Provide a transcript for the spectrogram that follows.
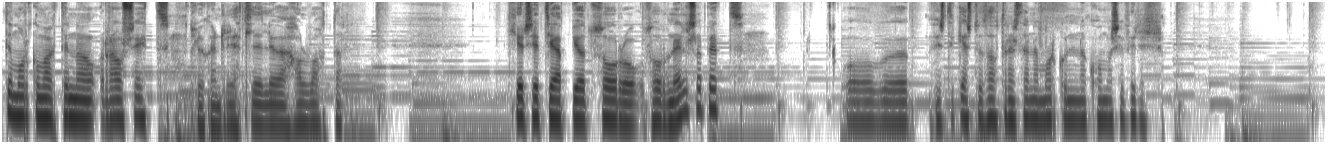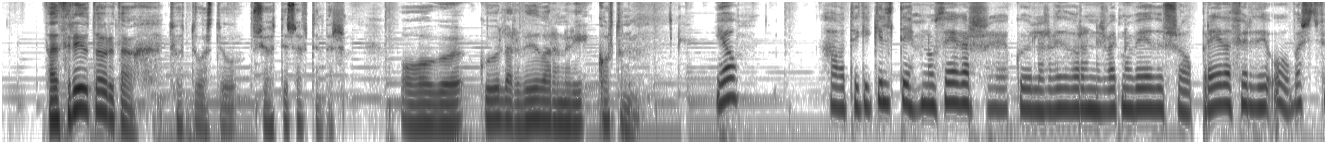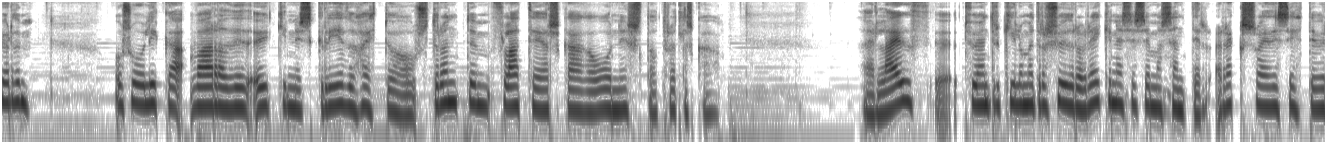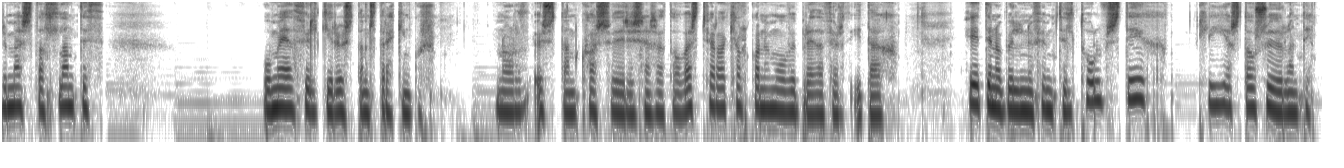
Þetta er morgunvaktin á Rás 1, klukkan réttliðlega hálf átta. Hér sitja Björn Þór og Þórun Elisabeth og uh, fyrsti gestu þáttarins þennan morgunin að koma sér fyrir. Það er þriðu dagur í dag, 27. september og uh, guðlar viðvaranir í kortunum. Já, hafa tekið gildi nú þegar eh, guðlar viðvaranir vegna veðurs á breyðafyrði og vestfjörðum og svo líka varað við aukinni skriðuhættu á ströndum, flategarskaga og nýrst á tröllaskaga. Það er lægð eh, 200 km suður af Reykjanesi sem að sendir reksvæði sitt yfir mest allt landið og meðfylgir austan strekkingur. Norð-austan kvassviðri sem sagt á vestfjörðakjálkanum og við breyðafjörð í dag. Hitin á bylunu 5-12 stig, klíjast á Suðurlandi.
